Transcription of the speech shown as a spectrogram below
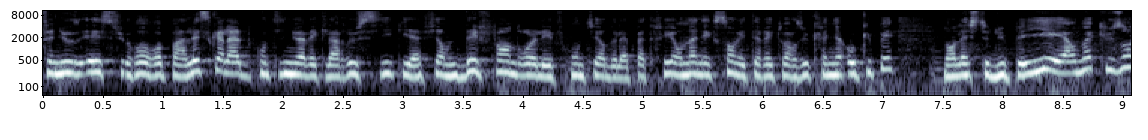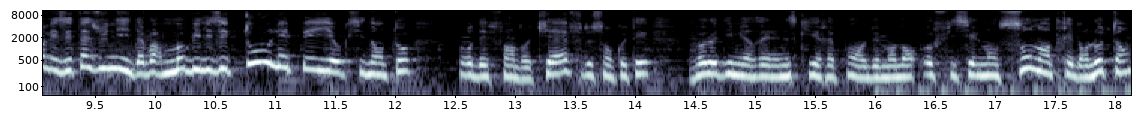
CNews et sur Europe 1. L'escalade continue avec la Russie qui affirme défendre les frontières de la patrie en annexant les territoires ukrainiens occupés dans l'est du pays et en accusant les États-Unis d'avoir mobilisé tous les pays occidentaux pour défendre Kiev. De son côté, Volodymyr Zelensky répond en demandant officiellement son entrée dans l'OTAN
